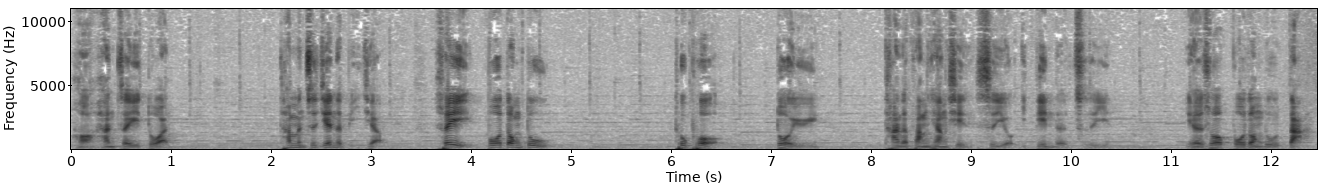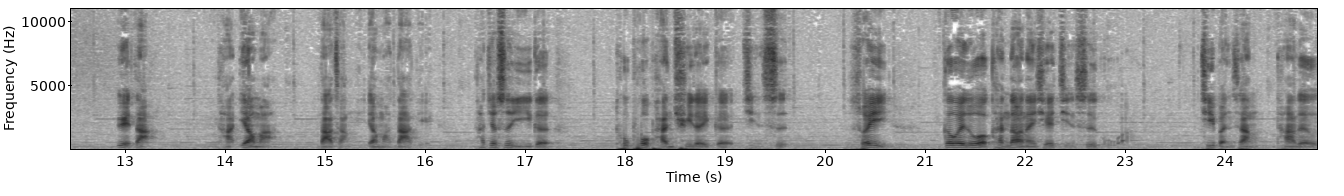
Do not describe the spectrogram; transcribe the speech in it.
好和这一段，它们之间的比较，所以波动度突破对于它的方向性是有一定的指引。也就是说，波动度大越大，它要么大涨，要么大跌，它就是一个突破盘区的一个警示。所以，各位如果看到那些警示股啊，基本上它的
